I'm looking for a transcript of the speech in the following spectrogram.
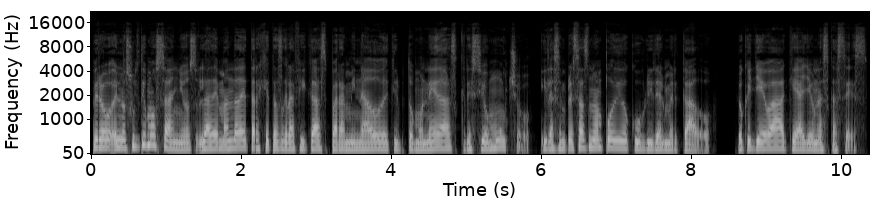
pero en los últimos años la demanda de tarjetas gráficas para minado de criptomonedas creció mucho y las empresas no han podido cubrir el mercado, lo que lleva a que haya una escasez.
